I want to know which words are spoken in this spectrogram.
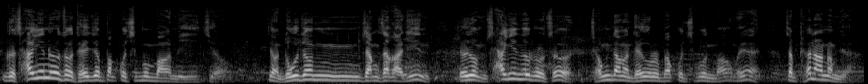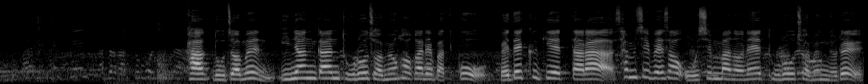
그러니까 상인으로서 대접받고 싶은 마음이 있죠. 노점 장사가 아닌 좀 상인으로서 정당한 대우를 받고 싶은 마음에 참 편안합니다. 각 노점은 2년간 도로 점용 허가를 받고 매대 크기에 따라 30에서 50만 원의 도로 점용료를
